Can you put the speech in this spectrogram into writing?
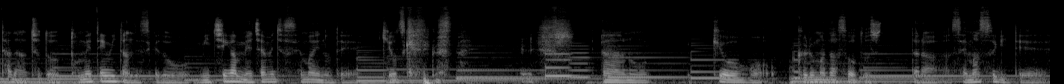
ただちょっと止めてみたんですけど道がめちゃめちゃ狭いので気をつけてください。あの今日車出そうとしたら狭すぎて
